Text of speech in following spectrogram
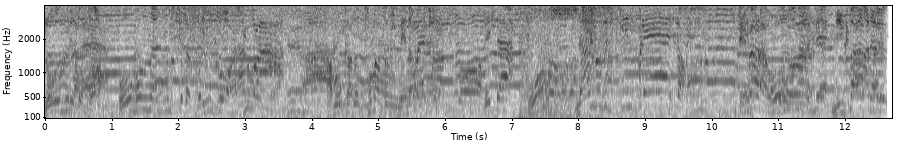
ヨーグルトと黄金の味につけた鶏肉をジュワー。アボカドトマトに目玉焼き。できた。黄金南国チキンプレート。エバラ黄金の味で肉パン当たる。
